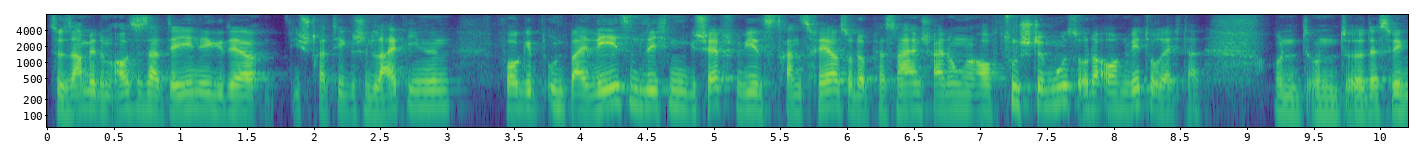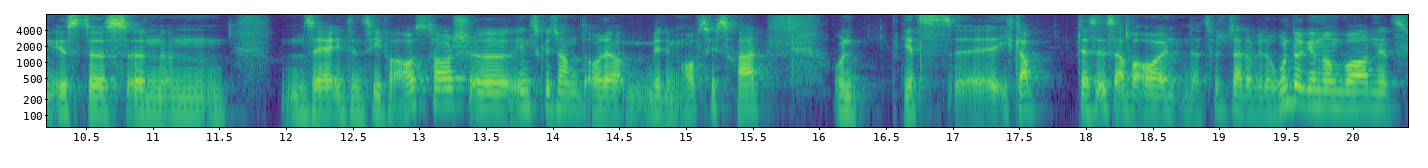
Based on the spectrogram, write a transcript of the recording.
zusammen mit dem Aussitzer derjenige, der die strategischen Leitlinien vorgibt und bei wesentlichen Geschäften wie jetzt Transfers oder Personalentscheidungen auch zustimmen muss oder auch ein Vetorecht hat. Und, und äh, deswegen ist das ein, ein, sehr intensiver Austausch äh, insgesamt oder mit dem Aufsichtsrat. Und jetzt, äh, ich glaube, das ist aber auch in der Zwischenzeit auch wieder runtergenommen worden jetzt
